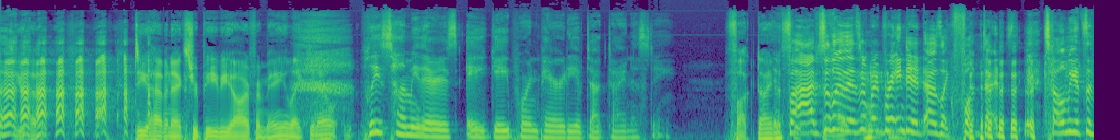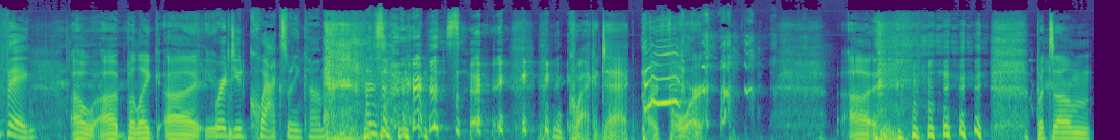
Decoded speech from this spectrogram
have, do you have an extra PBR for me? Like, you know, Please tell me there's a gay porn parody of Duck Dynasty. fuck dynasty. F- absolutely, that's what my brain did. I was like, "Fuck Dynasty." tell me it's a thing Oh, uh, but like, uh, where a dude quacks when he comes. I'm sorry. I'm sorry. Quack Attack Part Four. uh, but um,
